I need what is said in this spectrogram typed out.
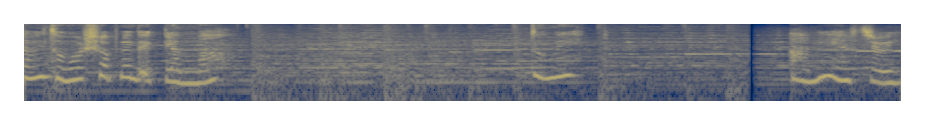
আমি তোমার স্বপ্নে দেখলাম মা। আমি আর জয়ী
